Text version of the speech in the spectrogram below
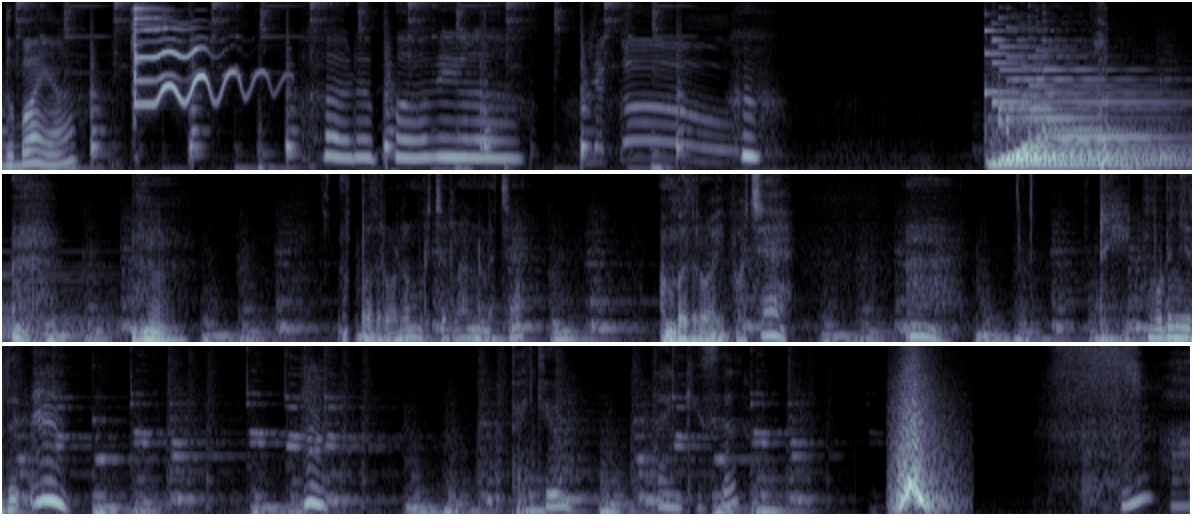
துபாயா? அட பாவிகளா. முப்பது ரூபாவில் முடிச்சிடலாம்னு நினச்சேன். ஐம்பது ரூபாய் போச்சே. ட்ரீட் முடிஞ்சது. ம். தேங்க்யூ தேங்க்யூ சார் ஆ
